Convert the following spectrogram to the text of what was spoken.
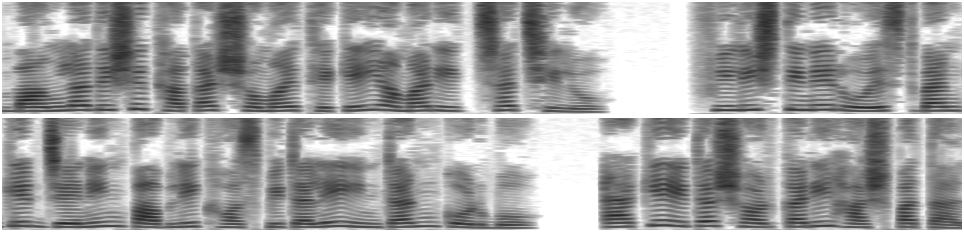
বাংলাদেশে থাকার সময় থেকেই আমার ইচ্ছা ছিল, ফিলিস্তিনের ওয়েস্ট ব্যাংকের জেনিন পাবলিক হসপিটালে ইন্টার্ন করব। একে এটা সরকারি হাসপাতাল,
